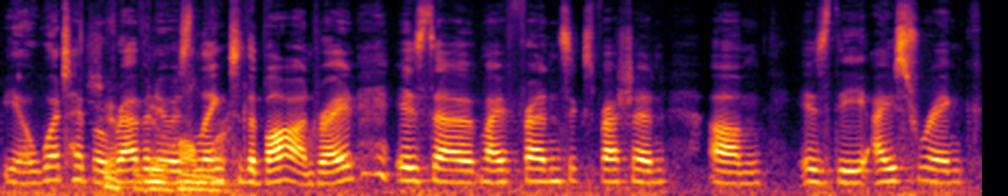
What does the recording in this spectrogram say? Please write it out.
you know what type so of revenue is linked to the bond, right? Is uh, my friend's expression um, is the ice rink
